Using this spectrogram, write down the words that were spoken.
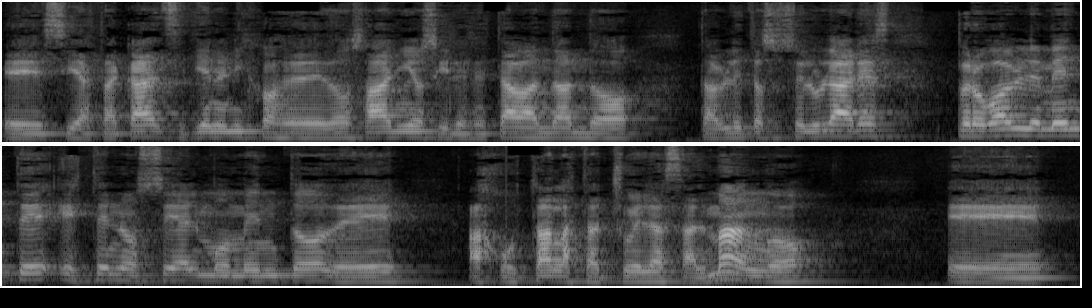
eh, si hasta acá, si tienen hijos de dos años y les estaban dando tabletas o celulares, probablemente este no sea el momento de ajustar las tachuelas al mango. Eh,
